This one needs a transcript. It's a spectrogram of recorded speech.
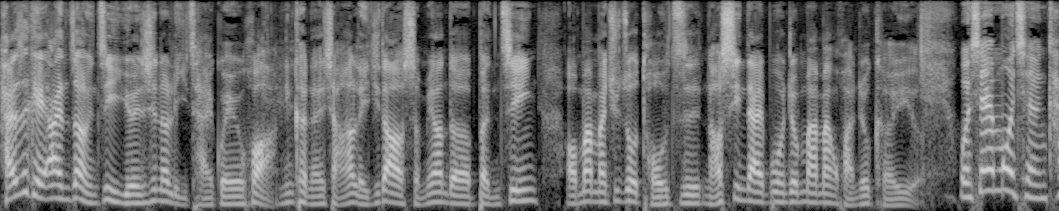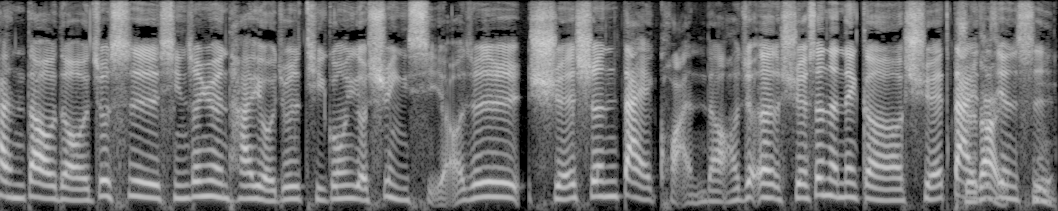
还是可以按照你自己原先的理财规划，你可能想要累积到什么样的本金，哦，慢慢去做投资，然后信贷部分就慢慢还就可以了。我现在目前看到的就是行政院它。有就是提供一个讯息哦，就是学生贷款的，就呃学生的那个学贷这件事，嗯、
